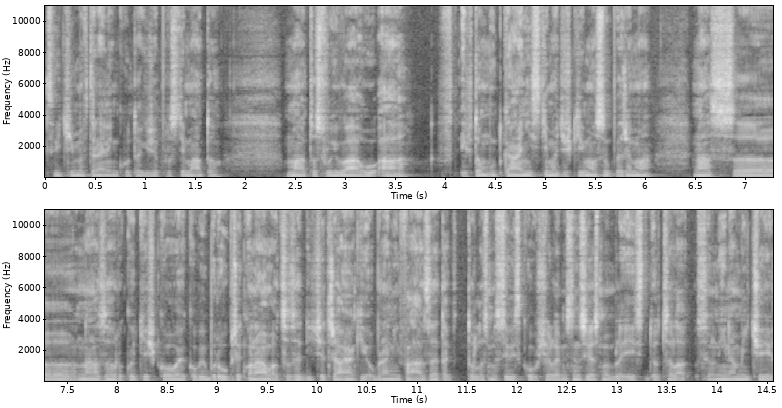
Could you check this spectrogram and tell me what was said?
cvičíme v tréninku, takže prostě má to, má to svůj váhu a v, i v tom utkání s těma těžkýma soupeřema nás, uh, nás horko těžko jakoby budou překonávat, co se týče třeba nějaký obraný fáze, tak tohle jsme si vyzkoušeli. Myslím si, že jsme byli docela silní na míči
